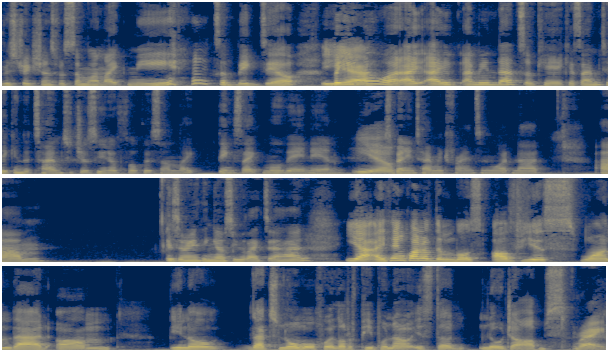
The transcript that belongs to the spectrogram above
restrictions for someone like me it's a big deal but yeah. you know what? I I I mean that's okay because I'm taking the time to just you know focus on like things like moving and yeah. spending time with friends and whatnot. Um, is there anything else you would like to add? Yeah, I think one of the most obvious one that um you know that's normal for a lot of people now is the no jobs. Right,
